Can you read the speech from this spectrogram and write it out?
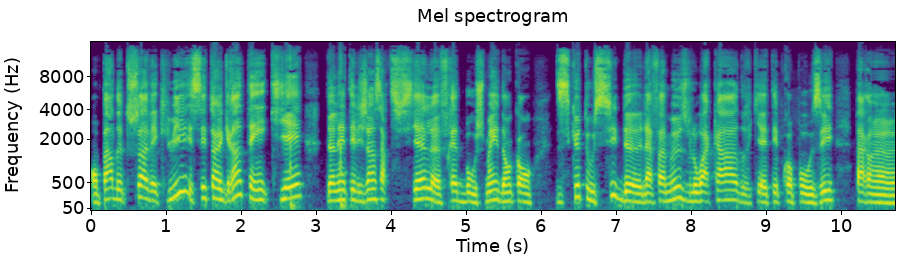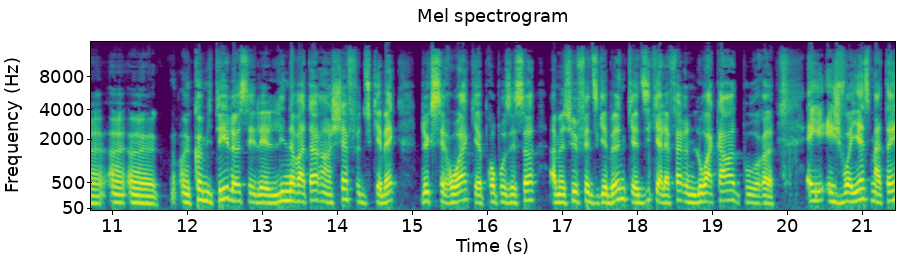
on parle de tout ça avec lui et c'est un grand inquiet de l'intelligence artificielle, Fred Beauchemin. Donc, on discute aussi de la fameuse loi cadre qui a été proposée par un, un, un, comité. Là, c'est l'innovateur en chef du Québec, Luc Sirois, qui a proposé ça à M. Fitzgibbon, qui a dit qu'il allait faire une loi cadre pour... Euh, et, et, je voyais ce matin,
